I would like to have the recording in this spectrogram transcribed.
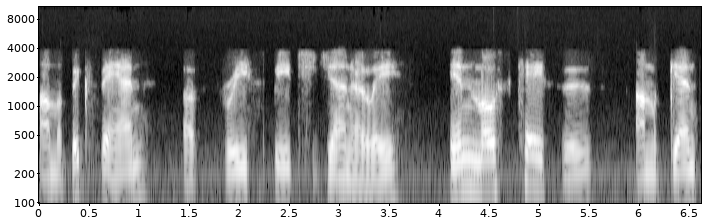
I'm a big fan of free speech generally. In most cases, I'm against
